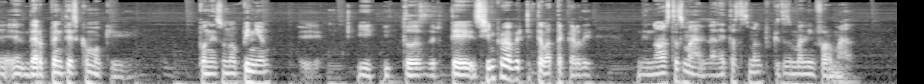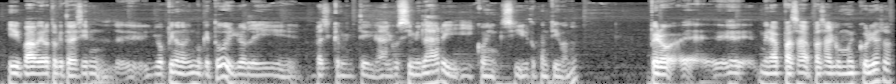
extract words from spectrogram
de repente es como que pones una opinión y, siempre va a haber quien te va a atacar de, no estás mal, la neta estás mal porque estás mal informado. Y va a haber otro que te va a decir, yo opino lo mismo que tú, yo leí básicamente algo similar y, coincido contigo, ¿no? Pero, eh, mira, pasa, pasa algo muy curioso.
